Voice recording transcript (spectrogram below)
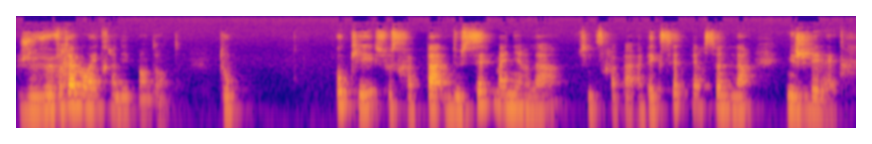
je veux vraiment être indépendante. Donc, ok, ce ne sera pas de cette manière-là, ce ne sera pas avec cette personne-là, mais je vais l'être.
